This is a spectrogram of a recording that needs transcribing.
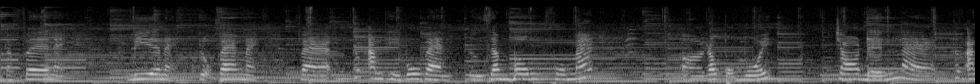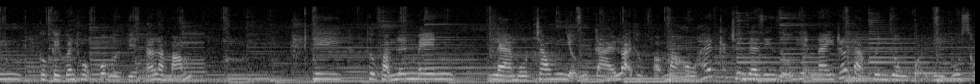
cà phê này bia này rượu vang này và thức ăn thì vô vàn từ dăm bông phô mát uh, rau củ muối cho đến là thức ăn cực kỳ quen thuộc của người Việt, đó là mắm. Thì thực phẩm lên men là một trong những cái loại thực phẩm mà hầu hết các chuyên gia dinh dưỡng hiện nay rất là khuyên dùng bởi vì vô số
